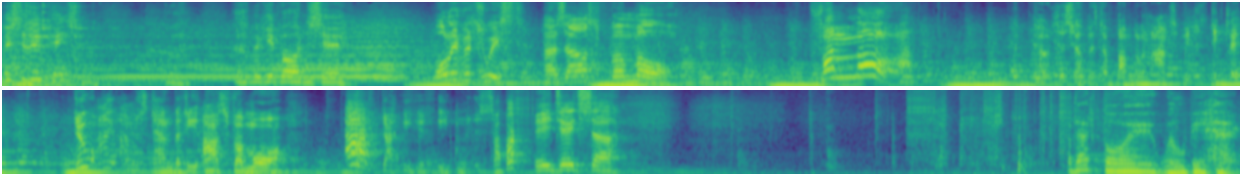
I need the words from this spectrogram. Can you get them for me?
Mr. Limbkins, I beg your pardon, sir. Oliver Twist has asked for more. For more? Pose yourself, Mr. Bumble, and answer me distinctly. Do I understand that he asked for more after he had eaten his supper? He did, sir. That boy will be hanged.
